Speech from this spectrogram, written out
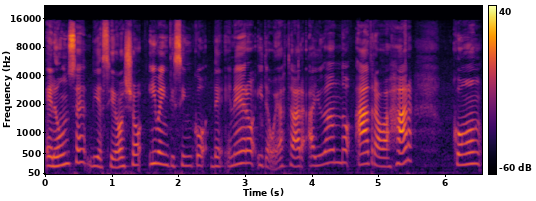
el 11, 18 y 25 de enero y te voy a estar ayudando a trabajar con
